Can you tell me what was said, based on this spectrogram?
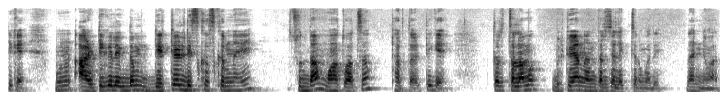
ठीक आहे? म्हणून आर्टिकल एकदम डिटेल डिस्कस करणं हे सुद्धा महत्त्वाचं ठरतं ठीक आहे? तर चला मग भेटूया नंतरच्या लेक्चरमध्ये धन्यवाद.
